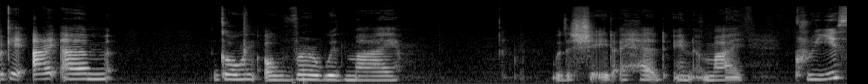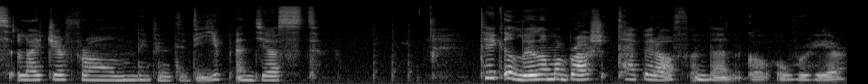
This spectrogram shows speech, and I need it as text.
Okay, I am going over with my with the shade I had in my crease Lightyear from the Infinity Deep and just take a little more brush, tap it off and then go over here.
